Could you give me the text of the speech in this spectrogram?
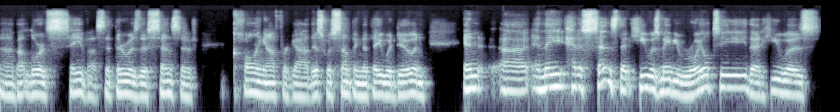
uh, about Lord save us, that there was this sense of calling out for God. This was something that they would do, and and uh, and they had a sense that he was maybe royalty, that he was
